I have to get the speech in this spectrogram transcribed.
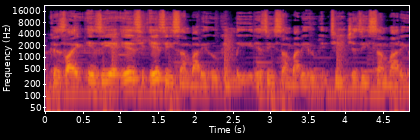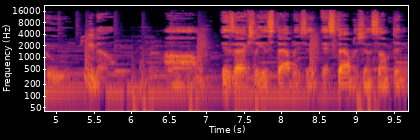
Because, like, is he is is he somebody who can lead? Is he somebody who can teach? Is he somebody who you know um, is actually establishing establishing something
